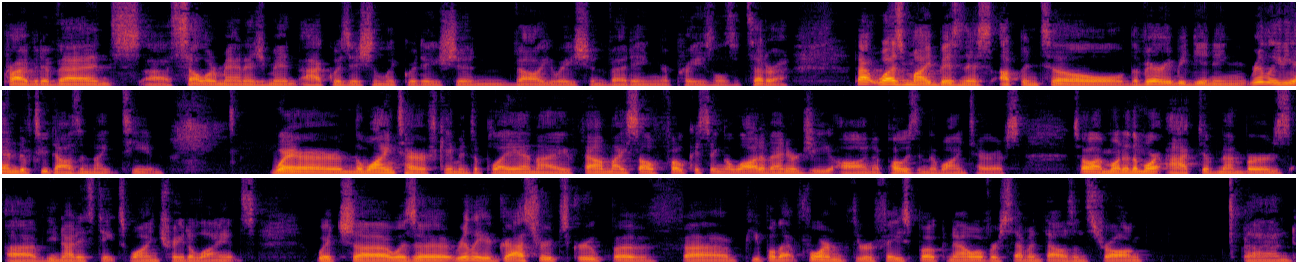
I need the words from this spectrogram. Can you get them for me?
private events, uh, cellar management, acquisition, liquidation, valuation, vetting, appraisals, etc. That was my business up until the very beginning, really the end of 2019 where the wine tariffs came into play, and I found myself focusing a lot of energy on opposing the wine tariffs. So I'm one of the more active members of the United States Wine Trade Alliance, which uh, was a really a grassroots group of uh, people that formed through Facebook, now over 7,000 strong, and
